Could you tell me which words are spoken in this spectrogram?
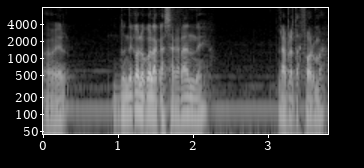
A ver ¿Dónde coloco la casa grande? La plataforma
